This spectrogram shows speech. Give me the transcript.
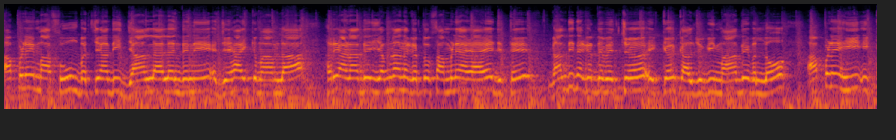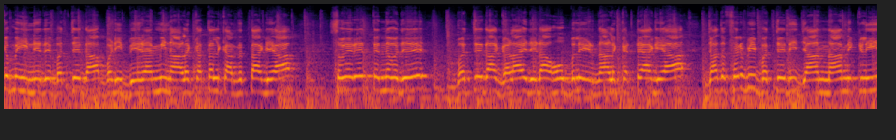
ਆਪਣੇ ਮਾਸੂਮ ਬੱਚਿਆਂ ਦੀ ਜਾਨ ਲੈ ਲੈਂਦੇ ਨੇ। ਅਜਿਹਾ ਇੱਕ ਮਾਮਲਾ ਹਰਿਆਣਾ ਦੇ ਯਮਨਾ ਨਗਰ ਤੋਂ ਸਾਹਮਣੇ ਆਇਆ ਹੈ, ਜਿੱਥੇ ਗਾਂਧੀ ਨਗਰ ਦੇ ਵਿੱਚ ਇੱਕ ਕਲਯੁਗੀ ਮਾਂ ਦੇ ਵੱਲੋਂ ਆਪਣੇ ਹੀ 1 ਮਹੀਨੇ ਦੇ ਬੱਚੇ ਦਾ ਬੜੀ ਬੇਰਹਿਮੀ ਨਾਲ ਕਤਲ ਕਰ ਦਿੱਤਾ ਗਿਆ। ਸਵੇਰੇ 3 ਵਜੇ ਬੱਚੇ ਦਾ ਗਲਾ ਹੈ ਜਿਹੜਾ, ਉਹ ਬਲੇਡ ਨਾਲ ਕੱਟਿਆ ਗਿਆ। ਜਦ ਫਿਰ ਵੀ ਬੱਚੇ ਦੀ ਜਾਨ ਨਾ ਨਿਕਲੀ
